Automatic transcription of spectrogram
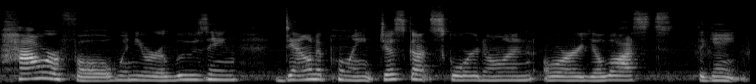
powerful when you're losing down a point, just got scored on, or you lost the game.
